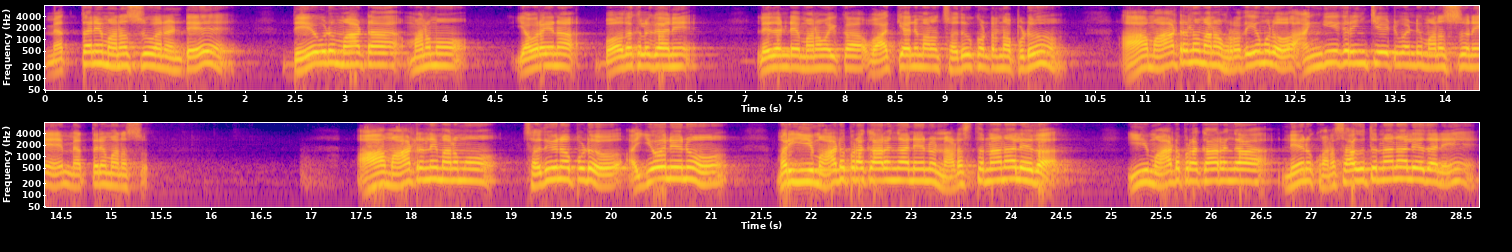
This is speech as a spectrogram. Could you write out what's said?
మెత్తని మనస్సు అని అంటే దేవుడు మాట మనము ఎవరైనా బోధకులు కానీ లేదంటే మనం యొక్క వాక్యాన్ని మనం చదువుకుంటున్నప్పుడు ఆ మాటను మన హృదయంలో అంగీకరించేటువంటి మనస్సునే మెత్తని మనస్సు. ఆ మాటని మనము చదివినప్పుడు అయ్యో నేను మరి ఈ మాట ప్రకారంగా నేను నడుస్తున్నానా లేదా? ఈ మాట ప్రకారంగా నేను కొనసాగుతున్నానా లేదని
